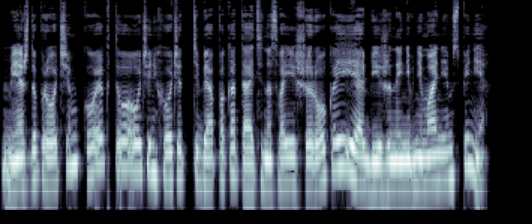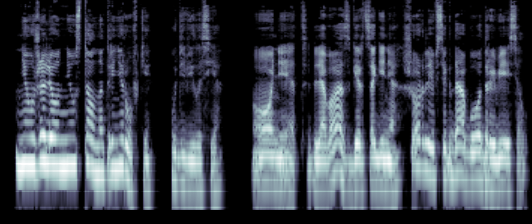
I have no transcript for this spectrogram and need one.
«Между прочим, кое-кто очень хочет тебя покатать на своей широкой и обиженной невниманием спине». «Неужели он не устал на тренировке?» — удивилась я. «О нет, для вас, герцогиня, Шорли всегда бодрый весел».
